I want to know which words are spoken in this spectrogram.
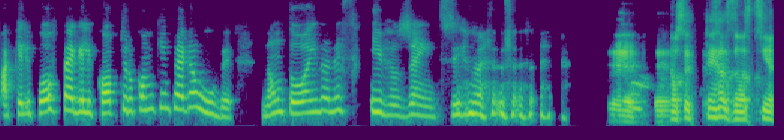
aquele povo pega helicóptero como quem pega Uber. Não estou ainda nesse nível, gente. É, é, você tem razão. Assim,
